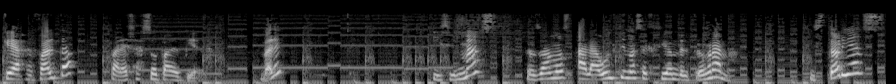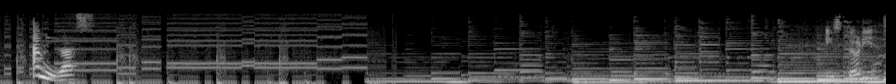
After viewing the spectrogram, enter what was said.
¿Qué hace falta para esa sopa de piedra? ¿vale? Y sin más, nos vamos a la última sección del programa. Historias amigas. Historias.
